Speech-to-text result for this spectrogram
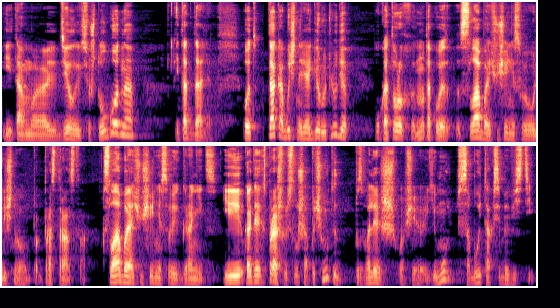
и там э, делает все, что угодно и так далее. Вот так обычно реагируют люди, у которых ну, такое слабое ощущение своего личного пространства, слабое ощущение своих границ. И когда их спрашиваешь, слушай, а почему ты позволяешь вообще ему с собой так себя вести?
